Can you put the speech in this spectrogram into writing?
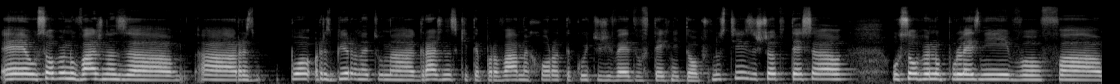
е особено важна за а, раз, по разбирането на гражданските права на хората, които живеят в техните общности, защото те са особено полезни в а,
